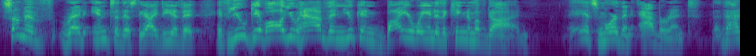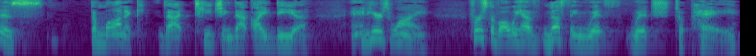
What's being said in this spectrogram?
Some have read into this the idea that if you give all you have, then you can buy your way into the kingdom of God. It's more than aberrant. That is demonic, that teaching, that idea. And here's why. First of all, we have nothing with which to pay.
